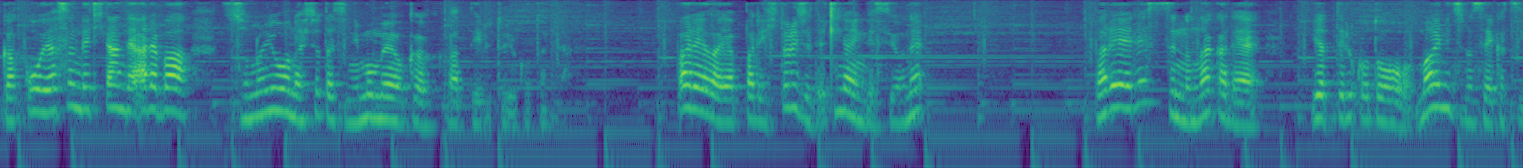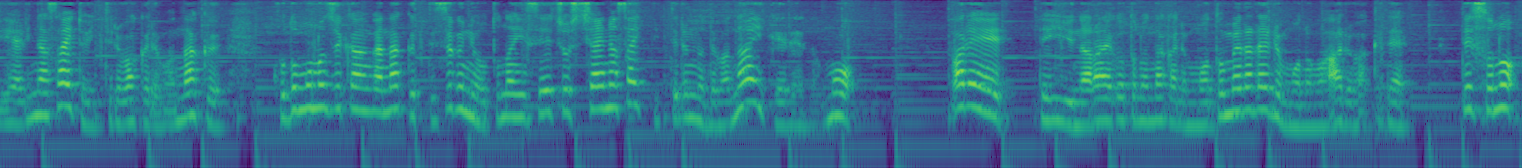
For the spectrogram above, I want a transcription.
学校を休んできたんであれば、そのような人たちにも迷惑がかかっているということになる。バレエはやっぱり一人じゃできないんですよね。バレエレッスンの中でやってることを毎日の生活でやりなさいと言ってるわけではなく子供の時間がなくってすぐに大人に成長しちゃいなさいって言ってるのではないけれどもバレエっていう習い事の中で求められるものはあるわけででその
